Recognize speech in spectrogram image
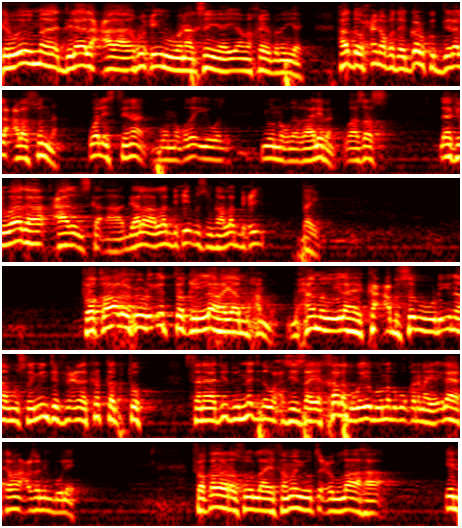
Garweynudu maa dilaala calaa ruuxii inuu wanaagsan yahay ama khayr badan yahay. Hadda waxay noqotay garhku dilaala calaa sunna walistinaan buu noqday iyo yuu noqday haaliban waa saas laakiin waagaa caado iska ahaa. Gaalada la bixi muslimkaa la bixi ayb faqaala wuxuu ihi itaqi llaha ya muxamed muxamedu ilaahay ka cabso buu ihi inaad muslimiinta ficneed ka tagto sanaadidu najda wax siisaay khalad weeye buu nabigu u qarinaya ilahay kamana cabsanin buu leh faqala rasuulu llahi faman yutic llaha in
